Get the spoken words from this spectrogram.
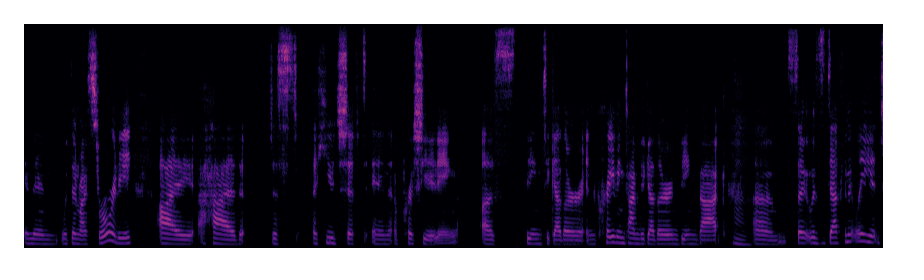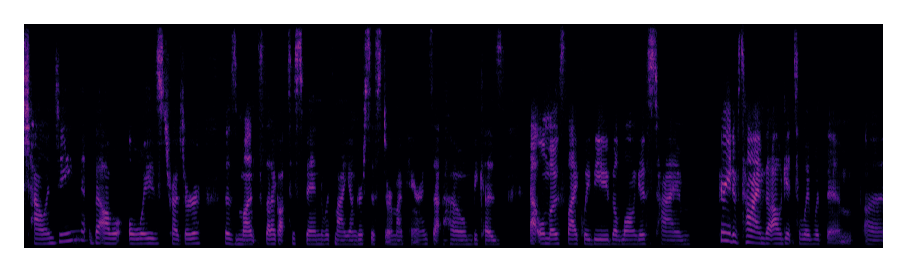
and then within my sorority, I had just a huge shift in appreciating us being together and craving time together and being back. Mm. Um, so it was definitely challenging, but I will always treasure those months that I got to spend with my younger sister, my parents at home, because that will most likely be the longest time period of time that I'll get to live with them uh,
